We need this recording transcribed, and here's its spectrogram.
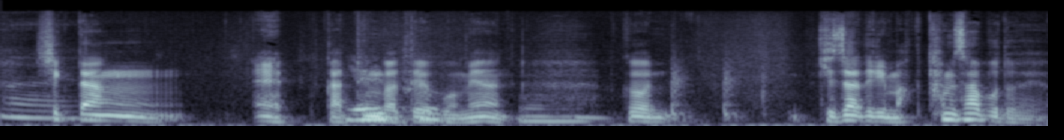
네. 식당 앱 같은 Yelp. 것들 보면 어. 그 기자들이 막 탐사 보도해요.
